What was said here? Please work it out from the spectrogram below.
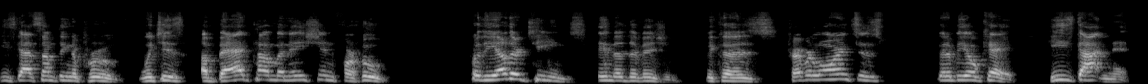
he's got something to prove, which is a bad combination for who? For the other teams in the division, because Trevor Lawrence is going to be okay. He's gotten it.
